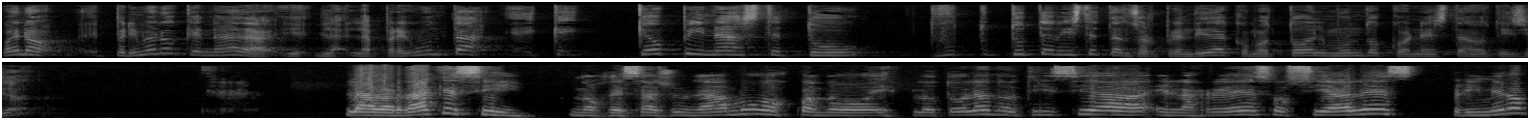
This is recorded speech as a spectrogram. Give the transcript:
Bueno, primero que nada, la, pregunta, ¿qué, ¿qué, opinaste tú? ¿Tú te viste tan sorprendida como todo el mundo con esta noticia? La verdad que sí, nos desayunamos cuando explotó la noticia en las redes sociales. Primero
